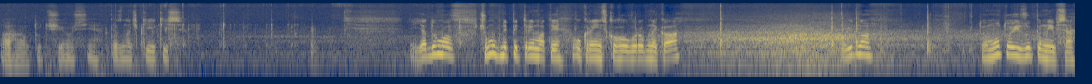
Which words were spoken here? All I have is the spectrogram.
Ага, тут ще ось є позначки якісь. Я думав, чому б не підтримати українського виробника. Видно, тому то і зупинився.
